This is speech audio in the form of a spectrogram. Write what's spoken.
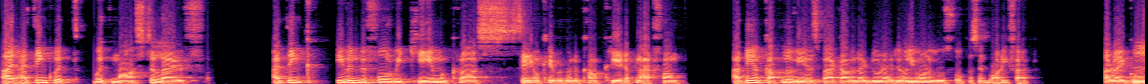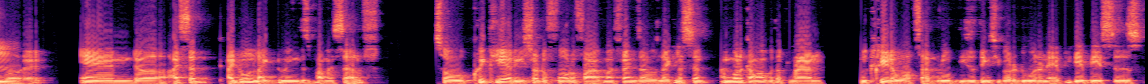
i, I think with with master life i think even before we came across saying okay we're going to create a platform i think a couple of years back i was like dude i really want to lose 4% body fat how do i go mm. about it and uh, i said i don't like doing this by myself so quickly, I reached out to four or five of my friends. I was like, listen, I'm going to come up with a plan. We'll create a WhatsApp group. These are things you got to do on an everyday basis.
